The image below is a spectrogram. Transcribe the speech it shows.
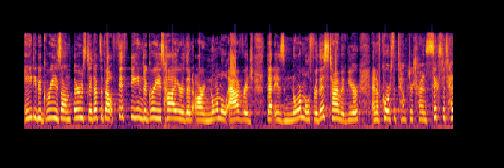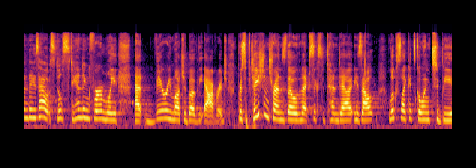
80 degrees on Thursday. That's about 15 degrees higher than our normal average that is normal for this time of year. And of course, the temperature trend six to 10 days out, still standing firmly at very much above the average. Precipitation trends, though, the next six to 10 days out, looks like it's going to be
